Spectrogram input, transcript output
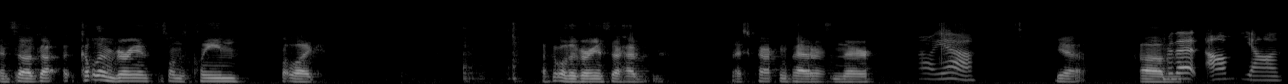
and so I've got a couple different variants. This one's clean, but like I've got other variants that have nice cracking patterns in there. Oh yeah, Yeah. Um, for that ambiance.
